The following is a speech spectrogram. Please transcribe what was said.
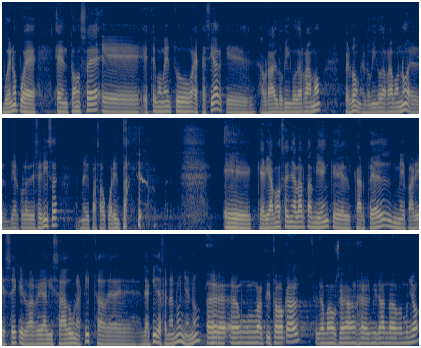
Bueno, pues entonces eh, este momento especial que habrá el domingo de Ramos, perdón, el domingo de Ramos no, el miércoles de ceniza, me he pasado 40 días. Eh, queríamos señalar también que el cartel me parece que lo ha realizado un artista de, de aquí, de Fernán Núñez, ¿no? Eh, es un artista local, se llama José Ángel Miranda Muñoz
